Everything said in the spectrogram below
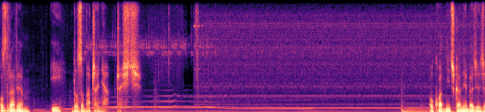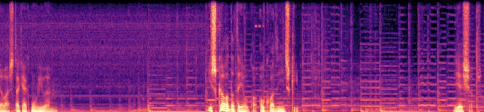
Pozdrawiam i do zobaczenia. Cześć. Okładniczka nie będzie działać, tak jak mówiłem. I szkoda tej okładniczki. Jesiotr.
